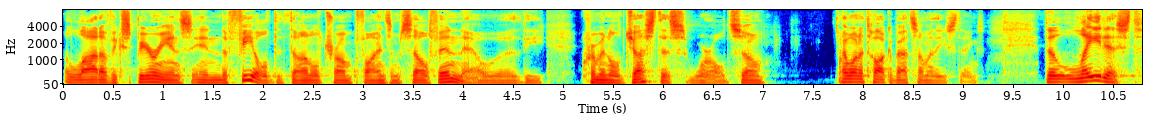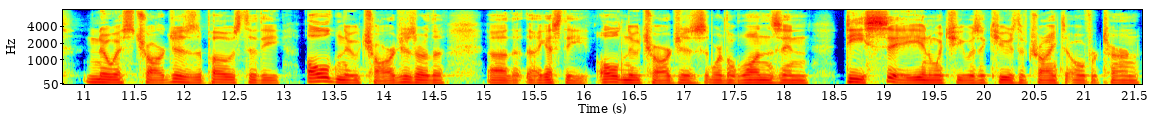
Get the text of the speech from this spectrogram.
a lot of experience in the field that Donald Trump finds himself in now, uh, the criminal justice world. So I want to talk about some of these things. The latest, newest charges, as opposed to the old new charges, or the, uh, the, I guess the old new charges were the ones in D.C. in which he was accused of trying to overturn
